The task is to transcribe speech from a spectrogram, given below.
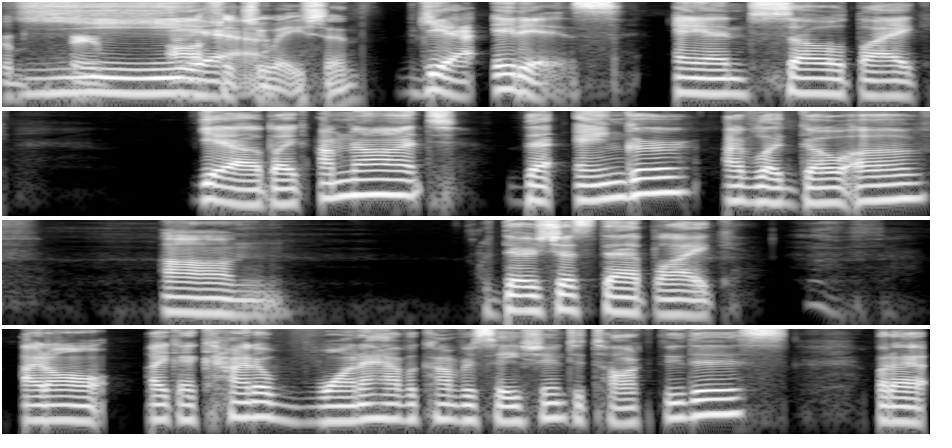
For, for all Yeah. situations. Yeah, it is. And so like, yeah, like I'm not the anger I've let go of. Um, there's just that like, I don't like. I kind of want to have a conversation to talk through this, but I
